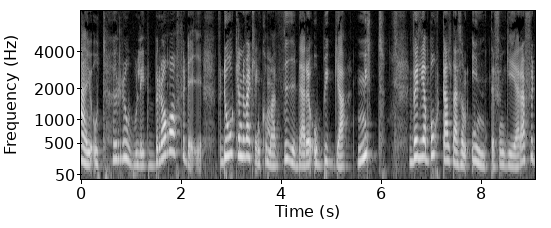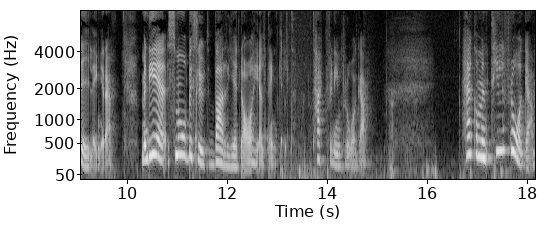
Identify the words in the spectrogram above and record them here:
är ju otroligt bra för dig. För då kan du verkligen komma vidare och bygga nytt. Välja bort allt det här som inte fungerar för dig längre. Men det är små beslut varje dag helt enkelt. Tack för din fråga. Här kommer en till fråga.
